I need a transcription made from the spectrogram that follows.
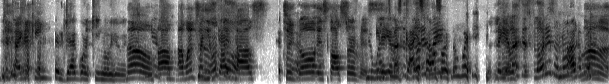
Pinche Tiger King. El Jaguar King over here, güey. No, um, I went to this guy's house to go install service. You le went to this guy's flores, house, güey? oílo, güey. ¿Le llevaste flores o no? Algo. No,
